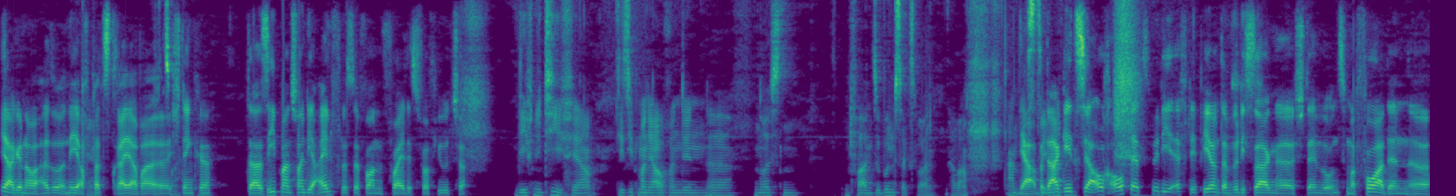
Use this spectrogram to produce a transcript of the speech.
Ja, genau. Also, nee, okay. auf Platz 3, aber äh, ich denke, da sieht man schon die Einflüsse von Fridays for Future. Definitiv, ja. Die sieht man ja auch in den äh, neuesten Umfragen zur Bundestagswahl. Aber ja, aber Thema. da geht es ja auch aufwärts für die FDP und dann würde ich sagen, äh, stellen wir uns mal vor, denn äh,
